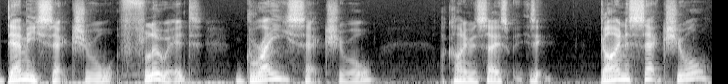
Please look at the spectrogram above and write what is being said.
demisexual, fluid, grey sexual. I can't even say. Is it gynosexual,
